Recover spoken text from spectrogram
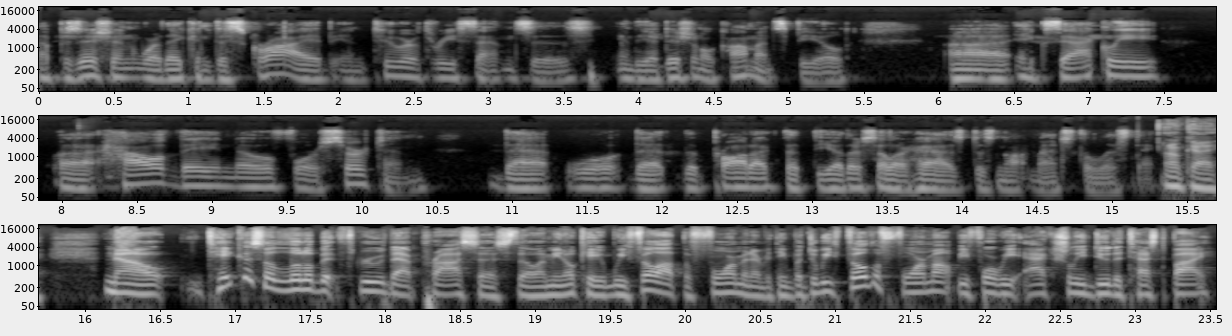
a position where they can describe in two or three sentences in the additional comments field uh, exactly uh, how they know for certain that will that the product that the other seller has does not match the listing. Okay. Now, take us a little bit through that process though. I mean, okay, we fill out the form and everything, but do we fill the form out before we actually do the test buy?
